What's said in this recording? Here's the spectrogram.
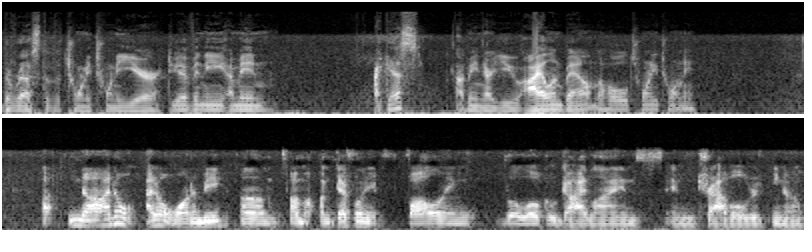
the rest of the 2020 year do you have any i mean i guess i mean are you island bound the whole 2020 uh, no i don't i don't want to be um, i'm i'm definitely following the local guidelines and travel, you know,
